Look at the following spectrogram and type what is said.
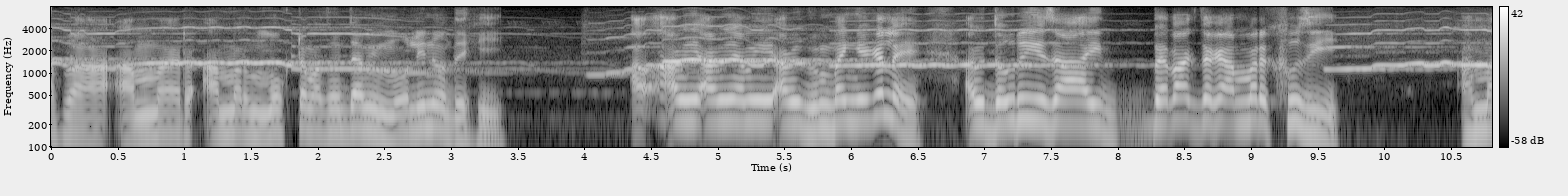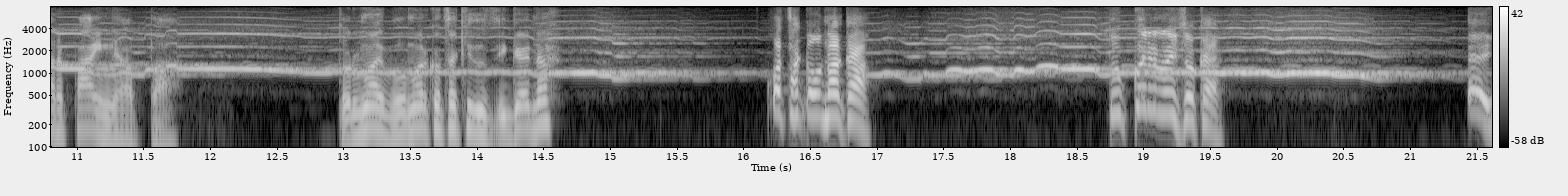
আপা আমার আমার মুখটা মাঝে মধ্যে আমি মলিনও দেখি। আমি আমি আমি আমি ঘুম ভেঙে গেলে আমি দৌড়িয়ে যাই বেবাক জায়গায় আমার খুঁজি। আমার পাই না আব্বা তোর মায় বৌমার কথা কিন্তু জিগায় না? কথা কও না কা। চুপ করে রইছো কা। এই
